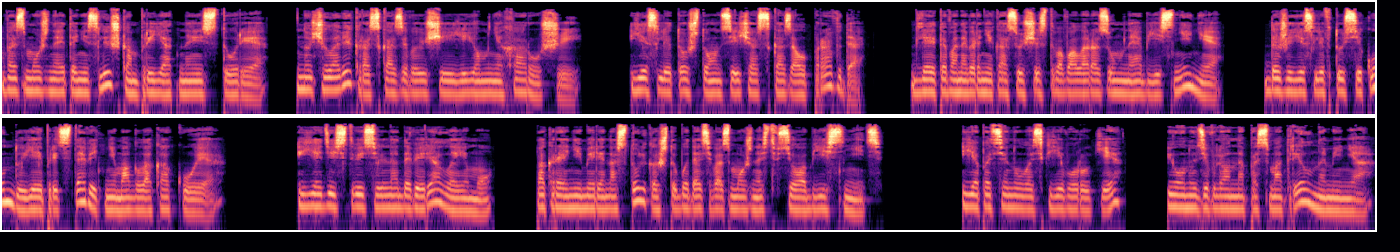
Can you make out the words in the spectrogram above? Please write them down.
Возможно, это не слишком приятная история, но человек, рассказывающий ее мне, хороший. Если то, что он сейчас сказал, правда, Для этого наверняка существовало разумное объяснение, даже если в ту секунду я и представить не могла какое. И я действительно доверяла ему, по крайней мере настолько, чтобы дать возможность все объяснить. Я потянулась к его руке, и он удивленно посмотрел на меня.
